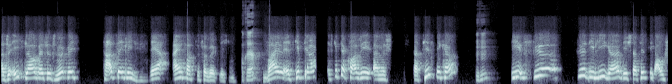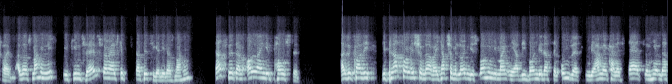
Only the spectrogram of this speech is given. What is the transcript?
Also ich glaube, es ist wirklich tatsächlich sehr einfach zu verwirklichen. Okay. Weil es gibt ja, es gibt ja quasi ähm, Statistiker, mhm. die für, für die Liga die Statistik aufschreiben. Also das machen nicht die Teams selbst, sondern es gibt Statistiker, die das machen. Das wird dann online gepostet. Also quasi, die Plattform ist schon da, weil ich habe schon mit Leuten gesprochen, die meinten, ja, wie wollen wir das denn umsetzen? Wir haben ja keine Stats und hier und das.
